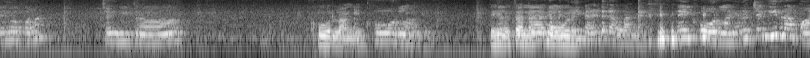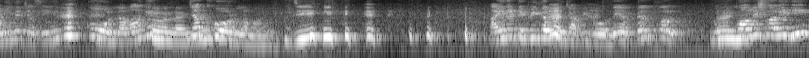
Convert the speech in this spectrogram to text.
ਇਹਨੂੰ ਆਪਾਂ ਨਾ ਚੰਗੀ ਤਰ੍ਹਾਂ ਖੋਰ ਲਾਂਗੇ। ਖੋਰ ਲਾਂਗੇ। ਤੇ ਹੁਣ ਤੁਹਾਨੂੰ ਖੋਰ ਮੈਲਟ ਕਰ ਲਾਂਗੇ। ਨਹੀਂ ਖੋਰ ਲਾਂਗੇ। ਇਹਨੂੰ ਚੰਗੀ ਤਰ੍ਹਾਂ ਪਾਣੀ ਵਿੱਚ ਅਸੀਂ ਘੋਲ ਲਵਾਂਗੇ। ਜਾਂ ਖੋਰ ਲਵਾਂਗੇ। ਜੀ। ਆਈ ਤਾਂ ਟਿਪੀਕਲ ਪੰਜਾਬੀ ਬੋਲਦੇ ਆ ਬਿਲਕੁਲ। ਪੋਲਿਸ਼ ਵਾਲੀ ਨਹੀਂ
